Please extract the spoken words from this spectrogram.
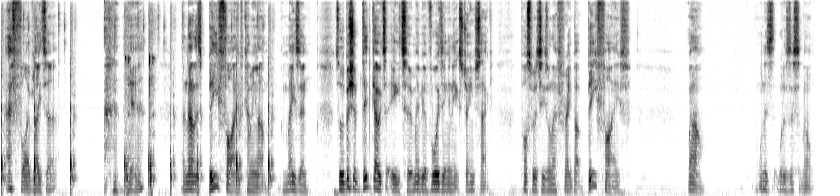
f5 later here, and now there's b5 coming up. Amazing. So the bishop did go to e2, maybe avoiding any exchange sack possibilities on f3, but b5. Wow. What is what is this about?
